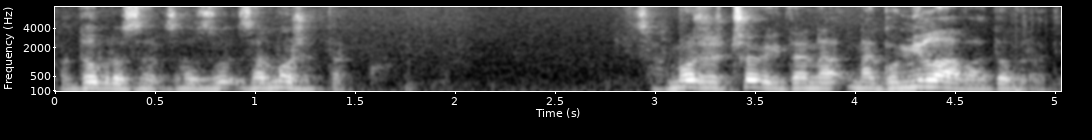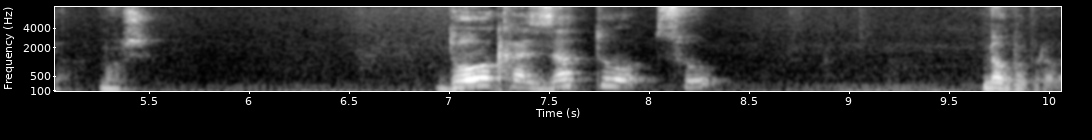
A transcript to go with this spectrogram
Pa dobro, zar, zar, zar može tako? Zar može čovjek da na, nagomilava dobra djela? Može. Dokaz za to su mnogobroj.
